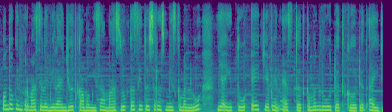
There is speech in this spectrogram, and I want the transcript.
Untuk informasi lebih lanjut, kamu bisa masuk ke situs resmi Kemenlu yaitu ecpns.kemenlu.go.id.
